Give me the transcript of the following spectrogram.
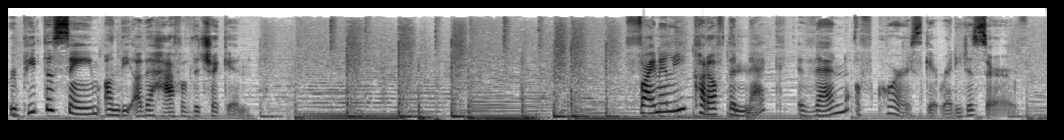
Repeat the same on the other half of the chicken. Finally, cut off the neck, then, of course, get ready to serve.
